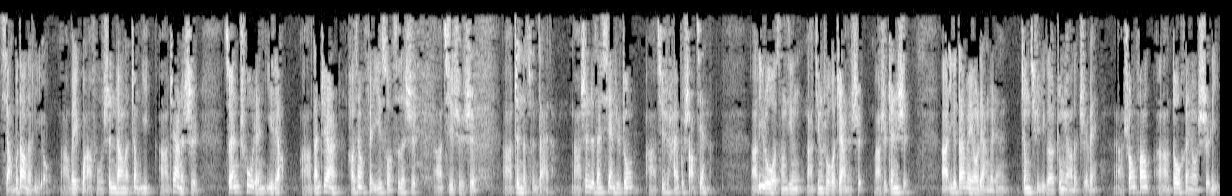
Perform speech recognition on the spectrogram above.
想不到的理由啊，为寡妇伸张了正义啊，这样的事虽然出人意料啊，但这样好像匪夷所思的事啊，其实是啊真的存在的啊，甚至在现实中啊，其实还不少见呢啊。例如，我曾经啊听说过这样的事啊，是真实。啊，一个单位有两个人争取一个重要的职位啊，双方啊都很有实力，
